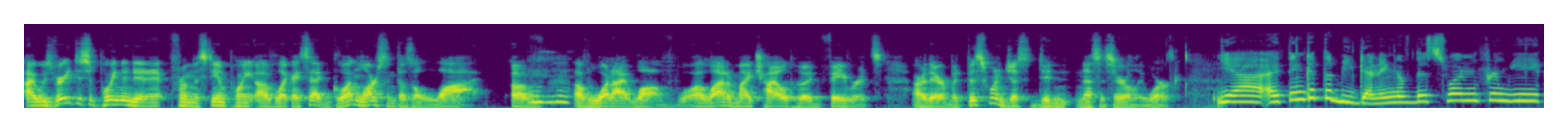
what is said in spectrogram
I was very disappointed in it from the standpoint of, like I said, Glen Larson does a lot of Mm-hmm. of what I love. A lot of my childhood favorites are there, but this one just didn't necessarily work. Yeah, I think at the beginning of this one for me,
